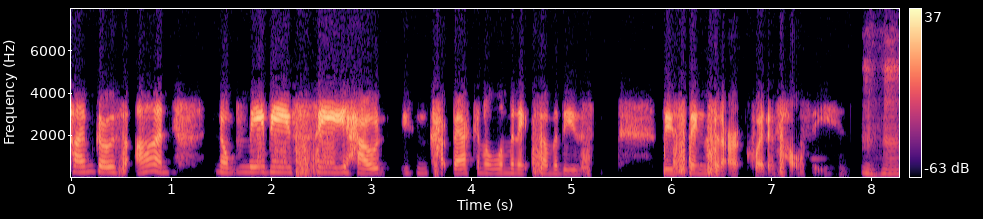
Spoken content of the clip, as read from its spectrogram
time goes on, you know, maybe see how you can cut back and eliminate some of these these things that aren't quite as healthy. Mm-hmm.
